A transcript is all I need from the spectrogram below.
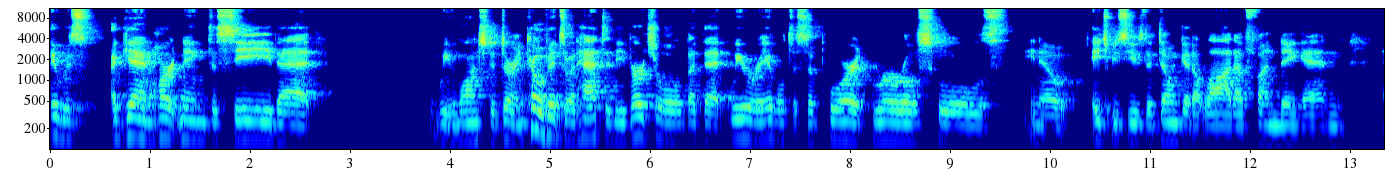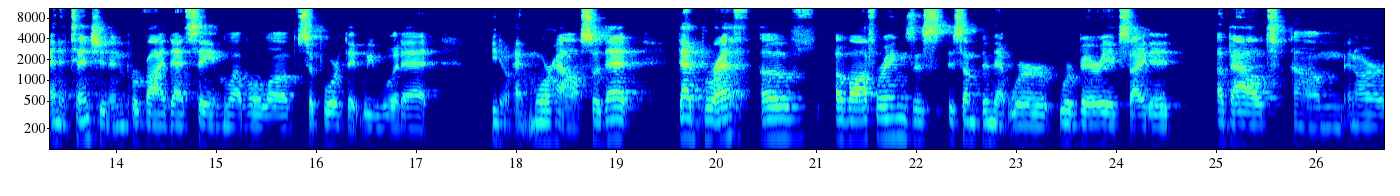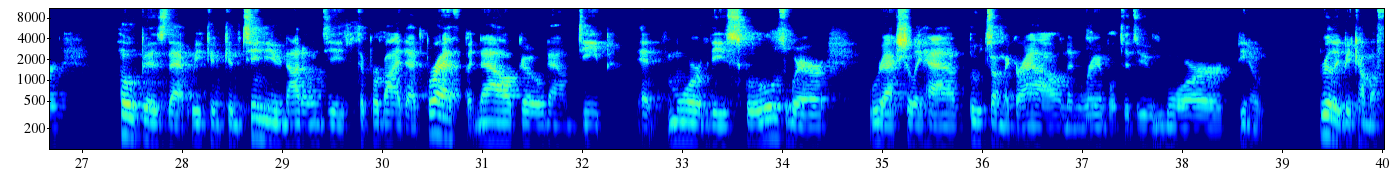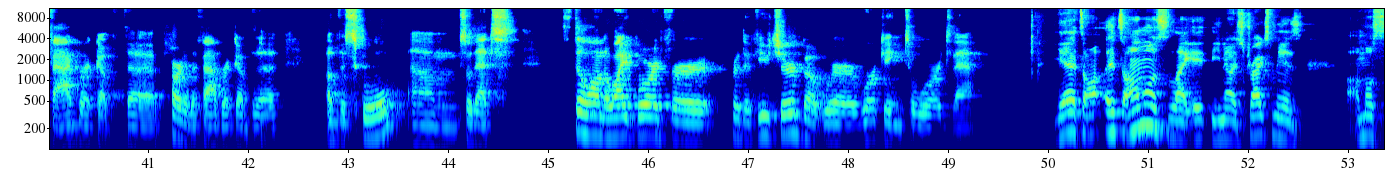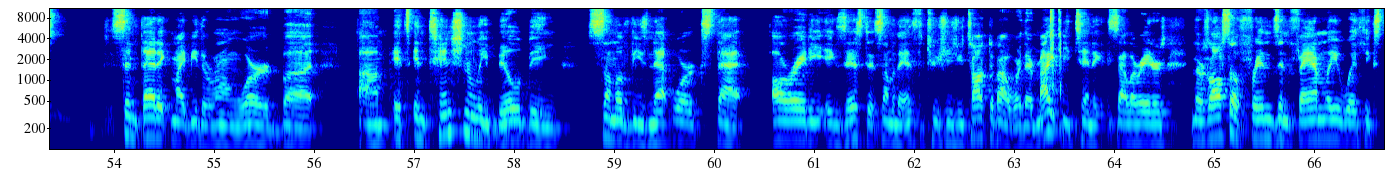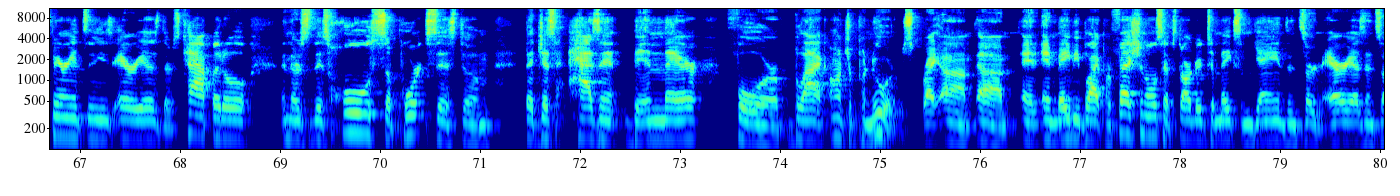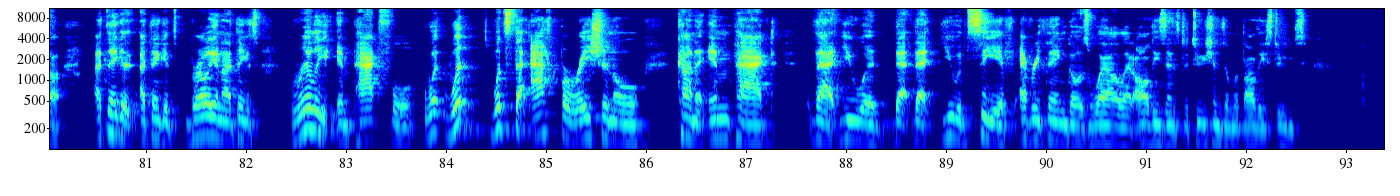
it was again heartening to see that we launched it during COVID, so it had to be virtual, but that we were able to support rural schools, you know, HBCUs that don't get a lot of funding and and attention and provide that same level of support that we would at, you know, at Morehouse. So that that breadth of of offerings is is something that we're we're very excited about. Um, and our hope is that we can continue not only to provide that breadth, but now go down deep at more of these schools where we actually have boots on the ground and we're able to do more, you know, really become a fabric of the part of the fabric of the of the school. Um, so that's still on the whiteboard for for the future, but we're working towards that. Yeah, it's all it's almost like it, you know, it strikes me as almost synthetic might be the wrong word, but um, it's intentionally building some of these networks that already exist at some of the institutions you talked about where there might be 10 accelerators. And there's also friends and family with experience in these areas. There's capital, and there's this whole support system that just hasn't been there for black entrepreneurs right? Um, um, and, and maybe black professionals have started to make some gains in certain areas. And so i think it, i think it's brilliant. I think it's really impactful. What what what's the aspirational kind of impact that you would that that you would see if everything goes well at all these institutions and with all these students?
